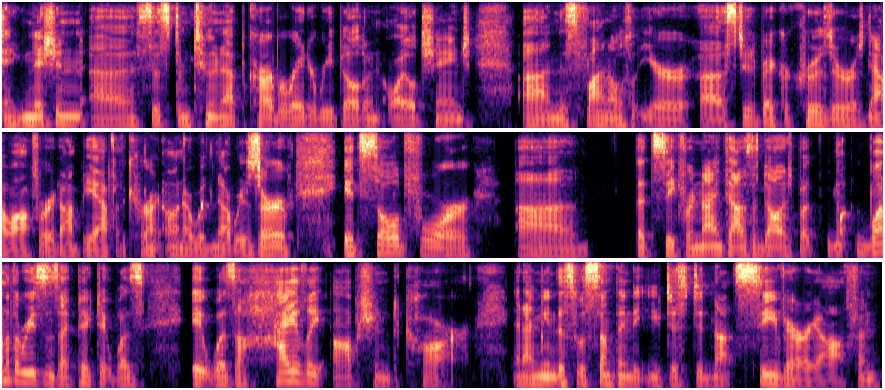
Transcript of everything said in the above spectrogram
ignition uh, system tune-up, carburetor rebuild, and oil change. Uh, and this final year, uh, Studebaker Cruiser is now offered on behalf of the current owner with no reserve. It's sold for. Let's see for nine thousand dollars. But w- one of the reasons I picked it was it was a highly optioned car, and I mean this was something that you just did not see very often.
